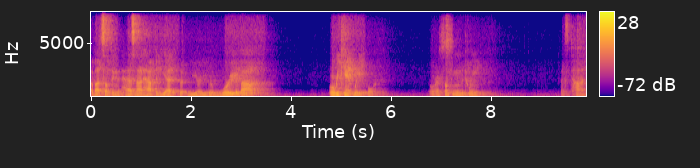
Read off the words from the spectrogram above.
about something that has not happened yet, but we are either worried about or we can't wait for, or something in between. That's time.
